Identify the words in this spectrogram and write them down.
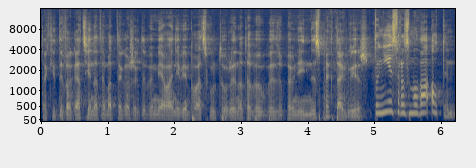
takie dywagacje na temat tego, że gdyby miała, nie wiem, Pałac Kultury, no to byłby zupełnie inny spektakl, wiesz. To nie jest rozmowa o tym.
